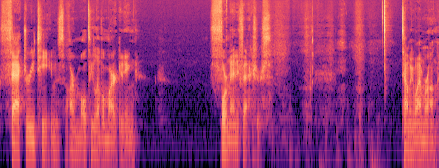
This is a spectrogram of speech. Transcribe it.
factory teams are multi-level marketing for manufacturers. Tell me why I'm wrong.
